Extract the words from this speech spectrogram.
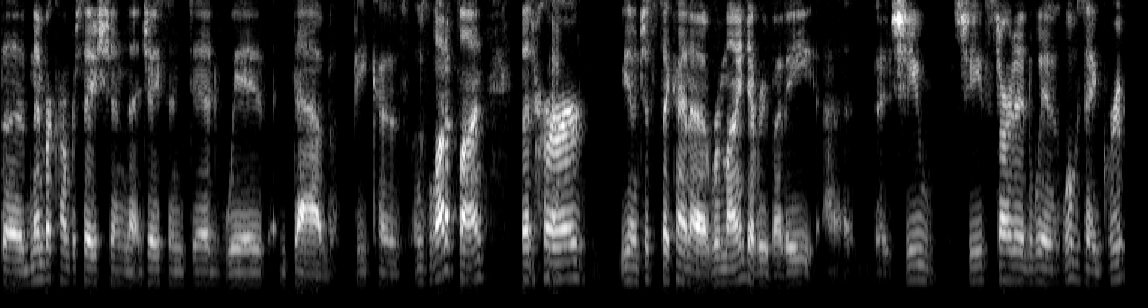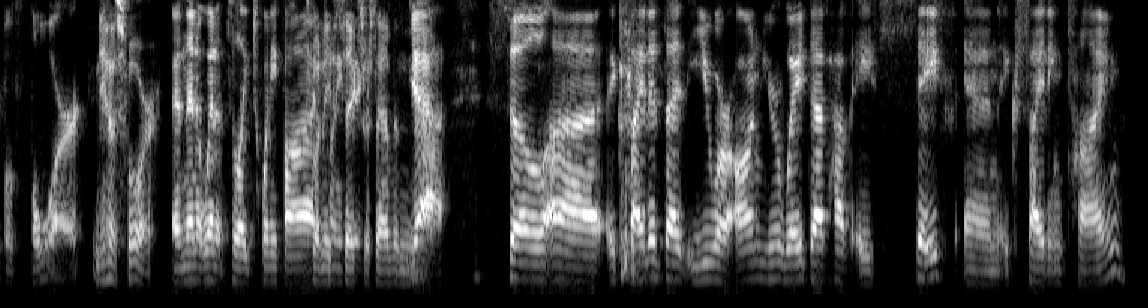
the member conversation that Jason did with Deb because it was a lot of fun. But her, you know, just to kind of remind everybody, uh, that she she started with what was it, a group of four, Yeah, It was four. and then it went up to like 25, 26 or 7. Yeah. So uh, excited that you are on your way, Deb. Have a safe and exciting time.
